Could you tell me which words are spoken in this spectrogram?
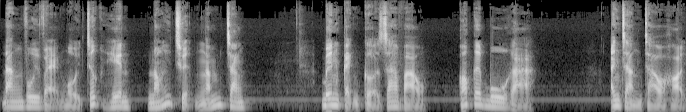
đang vui vẻ ngồi trước hiên, Nói chuyện ngắm trăng. Bên cạnh cửa ra vào, Có cái bu gà. Anh chàng chào hỏi,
